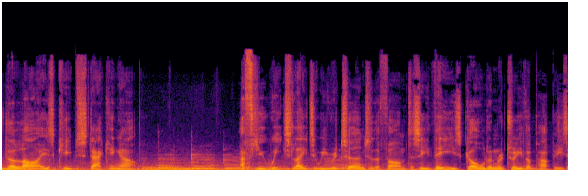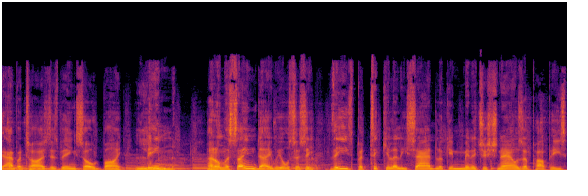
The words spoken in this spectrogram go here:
The lies keep stacking up. A few weeks later, we return to the farm to see these golden retriever puppies advertised as being sold by Lynn. And on the same day, we also see these particularly sad looking miniature Schnauzer puppies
